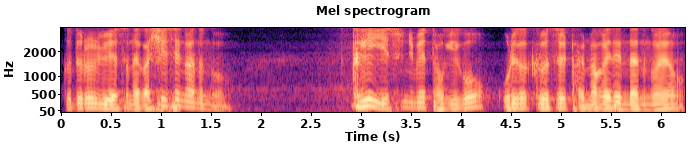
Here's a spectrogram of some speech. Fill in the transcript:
그들을 위해서 내가 희생하는 것. 그게 예수님의 덕이고 우리가 그것을 닮아가야 된다는 거예요.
